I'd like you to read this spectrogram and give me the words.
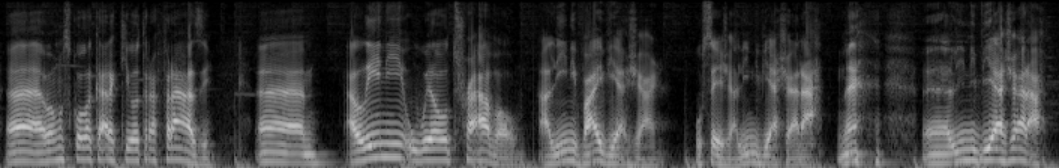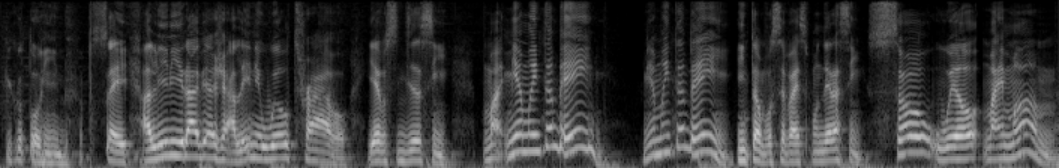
Uh, vamos colocar aqui outra frase. Uh, Aline will travel. Aline vai viajar. Ou seja, Aline viajará, né? Uh, Aline viajará. Por que eu tô rindo? Não sei. Aline irá viajar. Aline will travel. E aí você diz assim, minha mãe também. Minha mãe também. Então você vai responder assim, so will my mom.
